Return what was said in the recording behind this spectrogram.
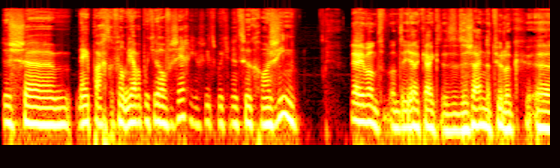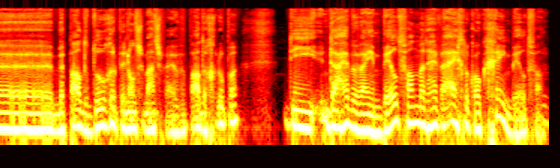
Dus ehm, nee, prachtige film. Ja, wat moet je erover zeggen? Zoiets moet je natuurlijk gewoon zien. Nee, want, want ja, kijk, er zijn natuurlijk bepaalde doelgroepen in onze maatschappij, bepaalde groepen. Die, daar hebben wij een beeld van, maar daar hebben we eigenlijk ook geen beeld van.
